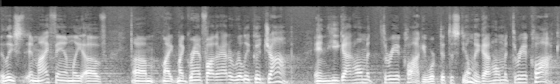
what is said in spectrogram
at least in my family, of um, my, my grandfather had a really good job, and he got home at 3 o'clock. He worked at the steel mill, he got home at 3 o'clock.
